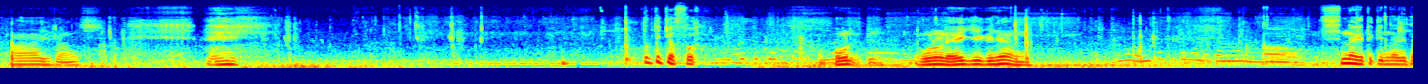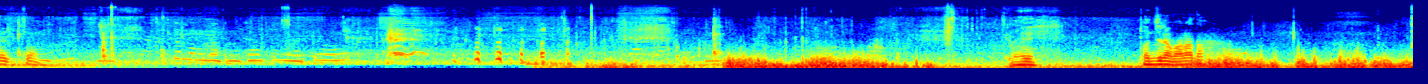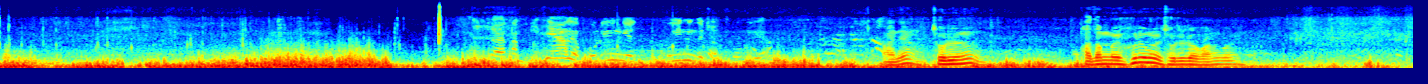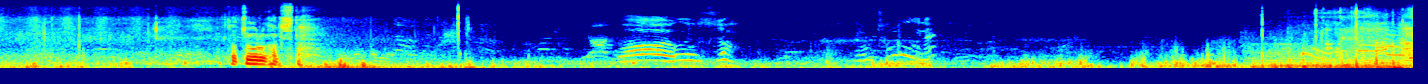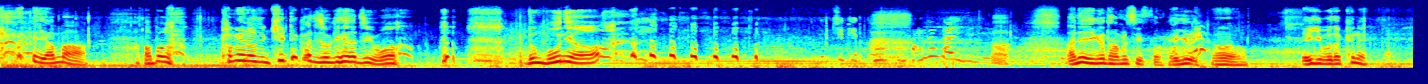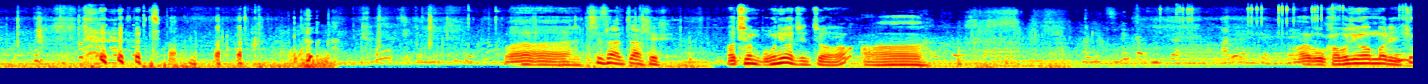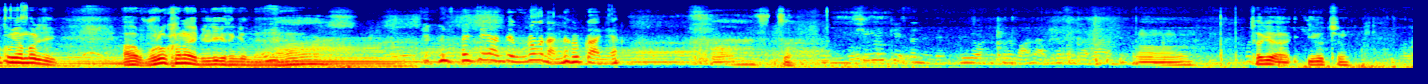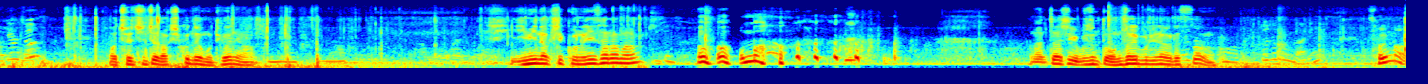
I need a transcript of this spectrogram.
아 이런 씨. 에이. 또 뜯겼어. 오늘, 오늘 애기 그냥 어, 신나게 뜯긴 날이다 진짜 에이 던지나 만하다. 저 약간 미세하게 보이는 게 보이는 게 저 조류야? 아니야. 조류는 바닷물 흐름을 조류라고 하는 거야. 저쪽으로 갑시다 와 여기 진짜 여기 천국이네? 야마. 아빠가 카메라 좀 킬 때까지 저기 해야지 와넌 뭐냐? 묵직했다. 그 방사 사이즈지. 아니야 이거 담을 수 있어. 애기 어 애기보다 크네. 참. 와 치사한 자식. 아쟤 뭐냐 진짜? 아. 아. 뭐 갑오징어 한 마리 쭈꾸미 한 마리 아 우럭 하나에 밀리게 생겼네. 아, 자기한테 우럭은 안 나올 거 아니야. 아 진짜. 시무룩해 있었는데 여기 와서 마음에 안 들었나 봐. 어 자기야 이것 좀. 띄워줘? 어쟤 진짜 낚시꾼 되면 어떡하냐? 이미 낚시꾼은 이 사람아? 어 어 엄마. 난 자식이 무슨 또 엄살 부리나 그랬어. 또거 아니야? 설마.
